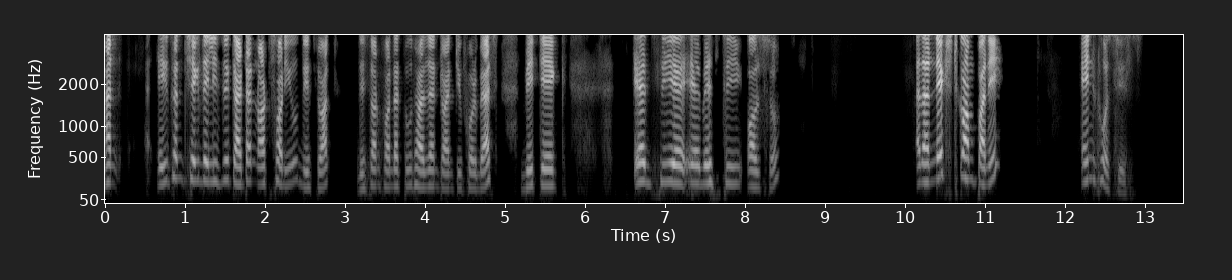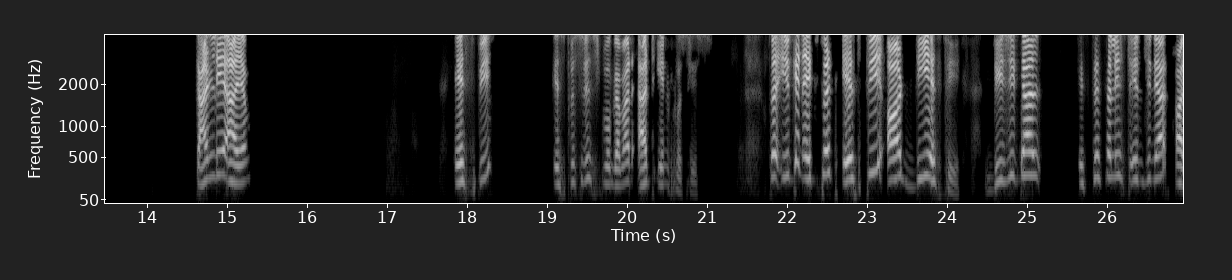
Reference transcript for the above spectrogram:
And you can check the eligibility criteria, not for you, this one. This one for the 2024 batch. BTech, MCA, MSc also. And the next company, Infosys. Currently, I am SP, Specialist Programmer at Infosys. So you can expect SP or DSE, Digital Specialist Engineer or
